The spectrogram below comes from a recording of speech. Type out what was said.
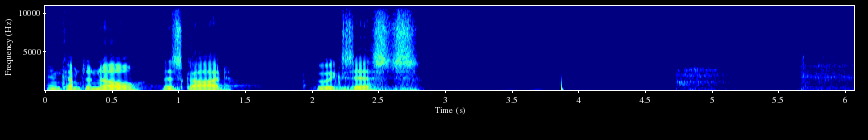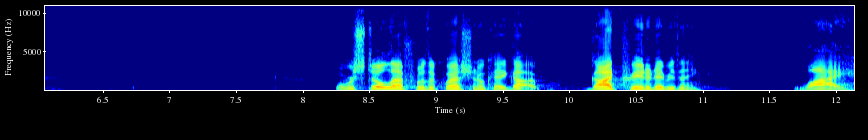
and come to know this God who exists. Well, we're still left with a question okay, God, God created everything. Why?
